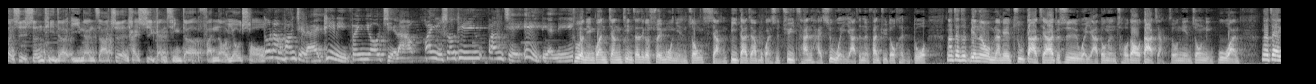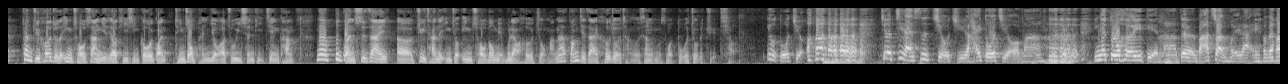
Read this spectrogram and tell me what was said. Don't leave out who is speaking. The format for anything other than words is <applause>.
Speaker 1: 管是身体的疑难杂症，还是感情的烦恼忧愁，
Speaker 2: 都让芳姐来替你分忧解劳。欢迎收听芳姐一点零。
Speaker 3: 除了年关将近，在这个岁末年终，想必大家不管是聚餐还是尾牙等等饭局都很多。那在这边呢，我们两个也祝大家就是尾牙都能抽到大奖，之后年终领不完。那在饭局喝酒的应酬上，也要提醒各位观听众朋友要注意身体健康。那不管是在呃聚餐的饮酒应酬，都免不了喝酒嘛。那芳姐在喝酒的场合上有没有什么躲酒的诀窍？
Speaker 2: 又多久？<laughs> 就既然是酒局了，还多久吗？<laughs> 应该多喝一点啊，<laughs> 对，把它赚回来，有没有？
